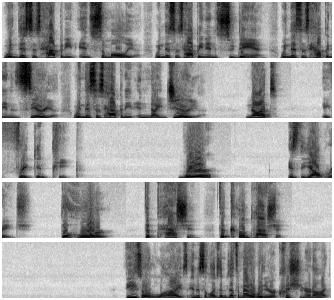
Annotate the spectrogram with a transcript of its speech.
when this is happening in Somalia, when this is happening in Sudan, when this is happening in Syria, when this is happening in Nigeria, not a freaking peep? Where is the outrage, the horror, the passion, the compassion. These are lives, innocent lives, and it doesn't matter whether you're a Christian or not.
